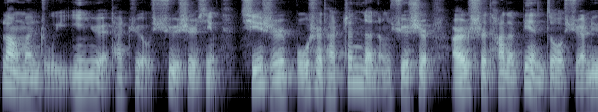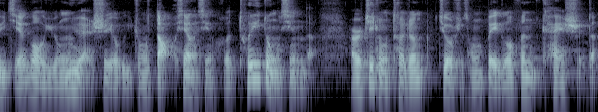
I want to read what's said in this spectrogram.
浪漫主义音乐它具有叙事性。其实不是它真的能叙事，而是它的变奏旋律结构永远是有一种导向性和推动性的，而这种特征就是从贝多芬开始的。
